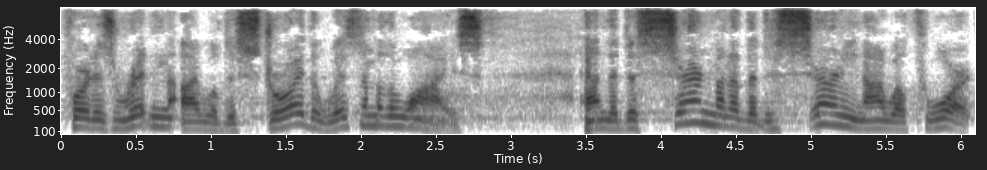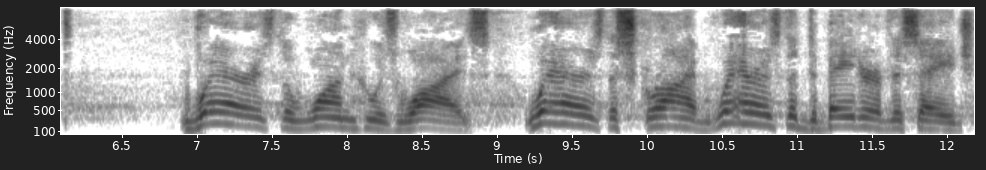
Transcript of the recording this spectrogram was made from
For it is written, I will destroy the wisdom of the wise, and the discernment of the discerning I will thwart. Where is the one who is wise? Where is the scribe? Where is the debater of this age?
